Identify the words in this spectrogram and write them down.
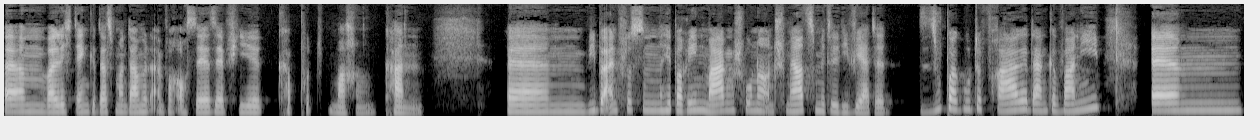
ähm, weil ich denke, dass man damit einfach auch sehr, sehr viel kaputt machen kann. Ähm, wie beeinflussen Heparin, Magenschoner und Schmerzmittel die Werte? Super gute Frage, danke Vanni. Ähm,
